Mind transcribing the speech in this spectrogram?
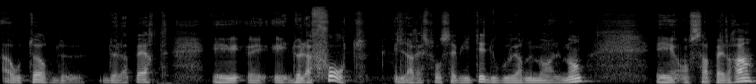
à, hauteur de, la perte et, et, de la faute et de la responsabilité du gouvernement allemand. Et on s'appellera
